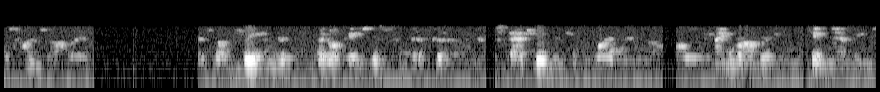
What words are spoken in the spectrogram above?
Most times operated. There's about 300 federal cases that uh, under the statute that you can work. Uh, bank robbery, kidnappings,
